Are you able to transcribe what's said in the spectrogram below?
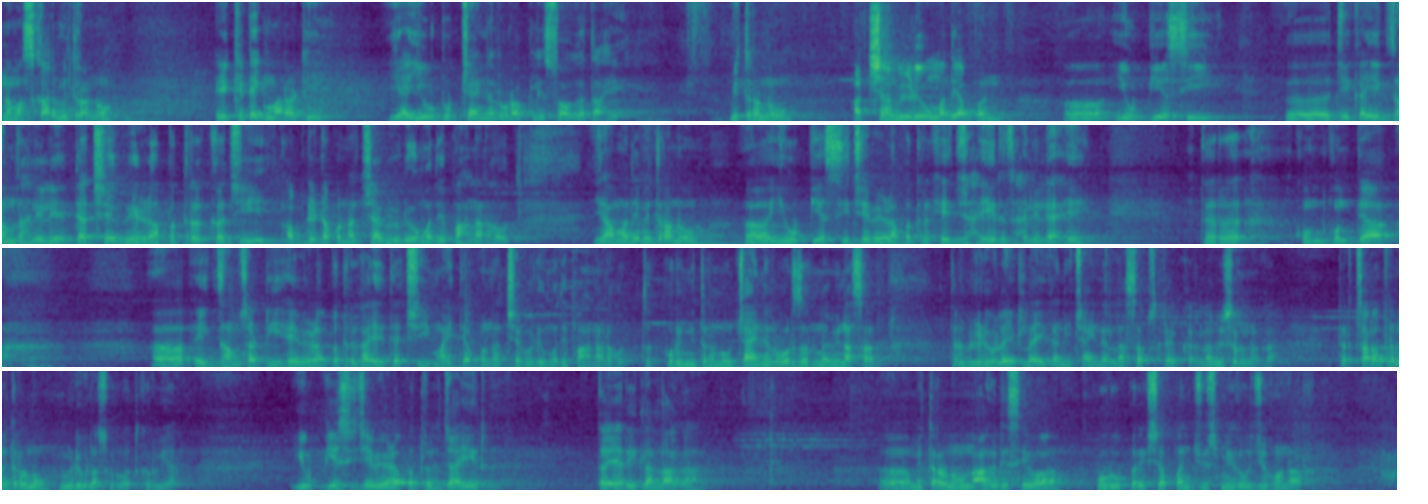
नमस्कार मित्रांनो एकेटेक मराठी या यूट्यूब चॅनलवर आपले स्वागत आहे. मित्रांनो आजच्या व्हिडिओमध्ये आपण यू पी एस सी जी काही एक्झाम झालेली आहे त्याचे वेळापत्रकाची अपडेट आपण आजच्या व्हिडिओमध्ये पाहणार आहोत. यामध्ये मित्रांनो यू पी एस सीचे वेळापत्रक हे जाहीर झालेले आहे. तर कोणकोणत्या एक्झामसाठी हे वेळापत्रक आहे त्याची माहिती आपण आजच्या व्हिडिओमध्ये पाहणार आहोत. तत्पूर्वी मित्रांनो चॅनलवर जर नवीन असाल तर व्हिडिओला एक लाईक आणि चॅनलला सबस्क्राईब करायला विसरू नका. तर चला तर मित्रांनो व्हिडिओला सुरुवात करूया. यू पी एस सीचे वेळापत्रक जाहीर तयारीला लागा. मित्रांनो नागरी सेवा पूर्वपरीक्षा पंचवीस मे रोजी होणार.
